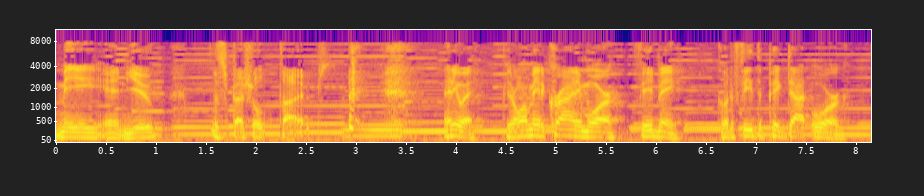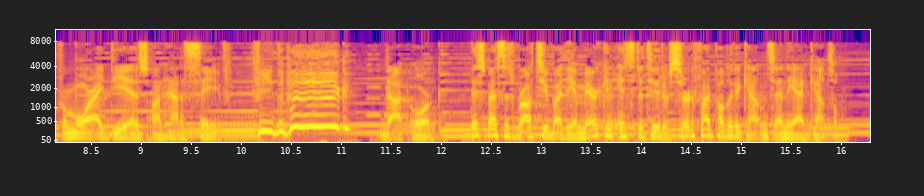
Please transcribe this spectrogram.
me and you, the special times. anyway, if you don't want me to cry anymore, feed me. Go to feedthepig.org for more ideas on how to save. Feedthepig.org. This message brought to you by the American Institute of Certified Public Accountants and the Ad Council.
